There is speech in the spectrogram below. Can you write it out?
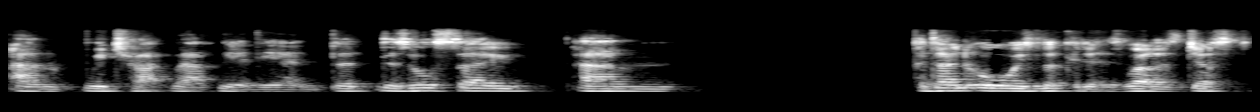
Um, we track that near the end. But there's also um, I don't always look at it as well as just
